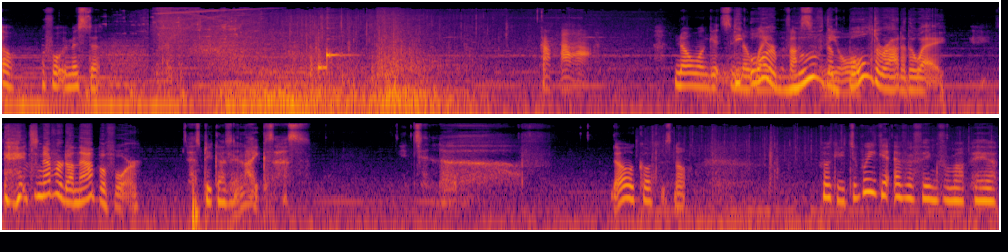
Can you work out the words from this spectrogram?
Oh, I thought we missed it. No one gets in The the, way orb moved the orb. boulder out of the way. It's never done that before. That's because it likes us. It's love. No, of course it's not. Okay, did we get everything from up here?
